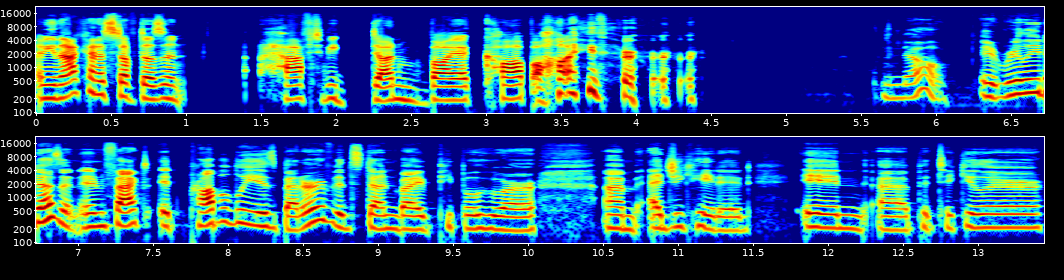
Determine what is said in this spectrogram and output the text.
I mean, that kind of stuff doesn't have to be done by a cop either. No, it really doesn't. In fact, it probably is better if it's done by people who are um, educated in a particular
